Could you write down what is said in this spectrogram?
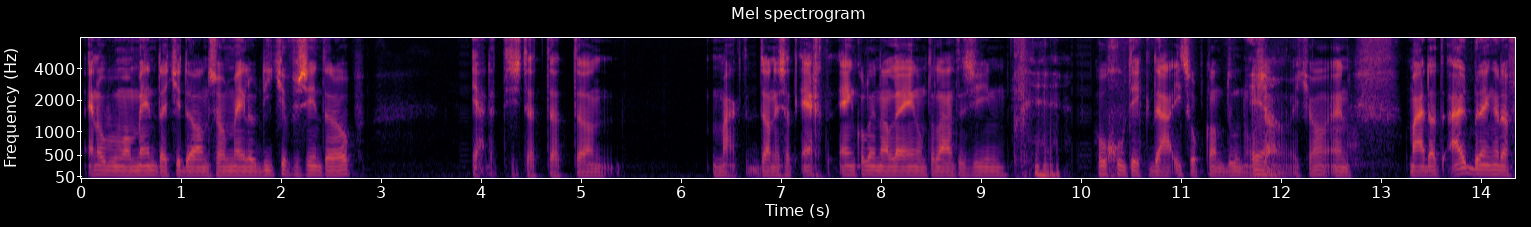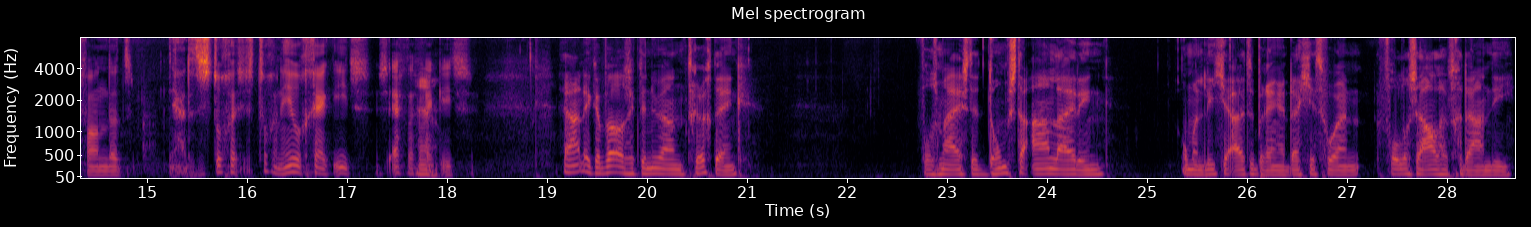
en op het moment dat je dan zo'n melodietje verzint erop. Ja, dat is dat, dat dan. Maakt, dan is dat echt enkel en alleen om te laten zien hoe goed ik daar iets op kan doen of zo, weet je wel. En, maar dat uitbrengen daarvan, dat, ja, dat is, toch, is toch een heel gek iets. Dat is echt een Ja. gek iets. Ja, en ik heb wel, als ik er nu aan terugdenk. Volgens mij is de domste aanleiding om een liedje uit te brengen dat je het voor een volle zaal hebt gedaan die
